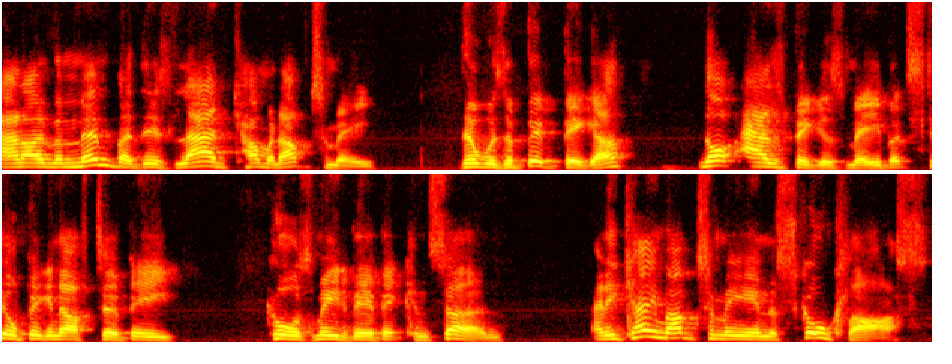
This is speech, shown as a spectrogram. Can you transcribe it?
And I remember this lad coming up to me that was a bit bigger, not as big as me, but still big enough to be cause me to be a bit concerned. And he came up to me in the school class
